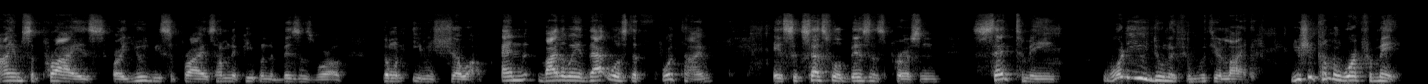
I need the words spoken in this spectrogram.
I am surprised, or you'd be surprised how many people in the business world don't even show up. And by the way, that was the fourth time a successful business person said to me, what are you doing with your life? You should come and work for me,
